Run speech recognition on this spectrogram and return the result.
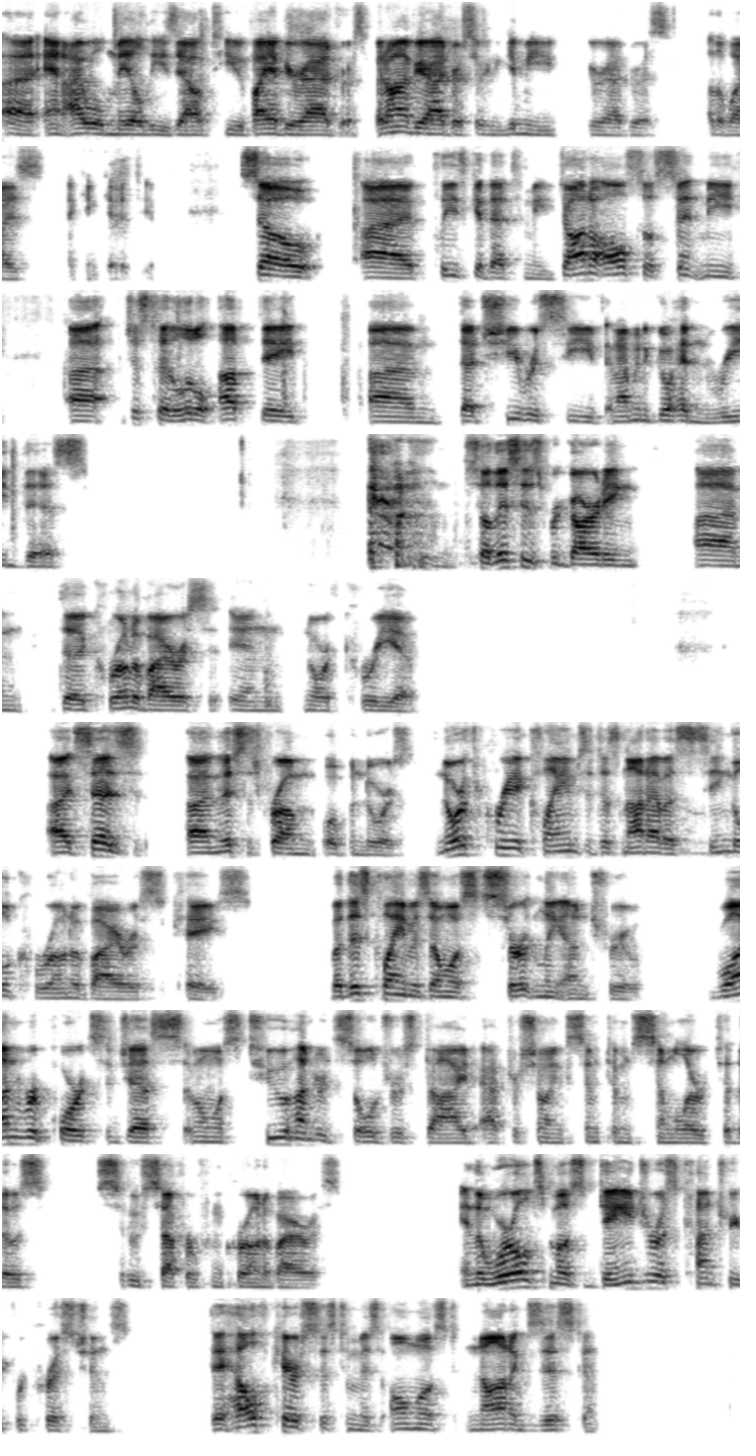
uh, and I will mail these out to you if I have your address. If I don't have your address, you're going to give me your address. Otherwise, I can't get it to you. So uh, please get that to me. Donna also sent me uh, just a little update um, that she received, and I'm going to go ahead and read this. so this is regarding um, the coronavirus in North Korea. Uh, it says, uh, and this is from Open Doors North Korea claims it does not have a single coronavirus case, but this claim is almost certainly untrue. One report suggests almost 200 soldiers died after showing symptoms similar to those who suffer from coronavirus. In the world's most dangerous country for Christians, the healthcare system is almost non existent.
